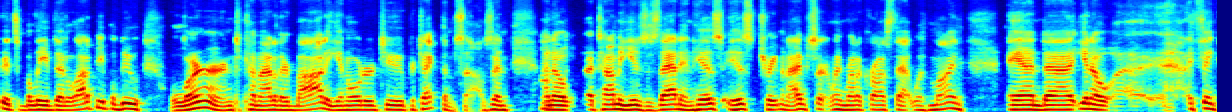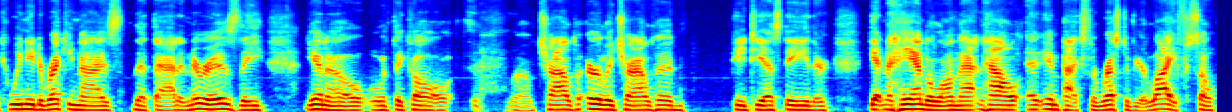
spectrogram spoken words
it's believed that a lot of people do learn to come out of their body in order to protect themselves. And mm-hmm. I know uh, Tommy uses that in his his treatment. I've certainly run across that with mine. And uh, you know, uh, I think we need to recognize that that, and there is the, you know, what they call, well, child early childhood PTSD. They're getting a handle on that and how it impacts the rest of your life. So,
